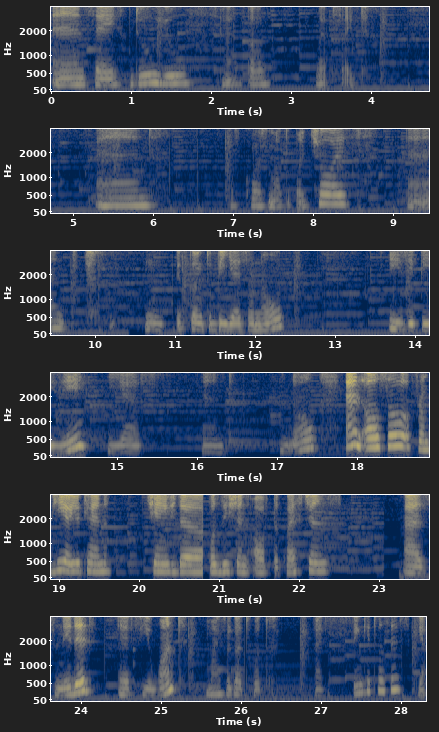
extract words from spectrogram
and say, do you have a website? And of course, multiple choice and mm, it's going to be yes or no. Easy peasy, yes and no. And also from here, you can change the position of the questions as needed if you want. I forgot what I think it was this. Yeah.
